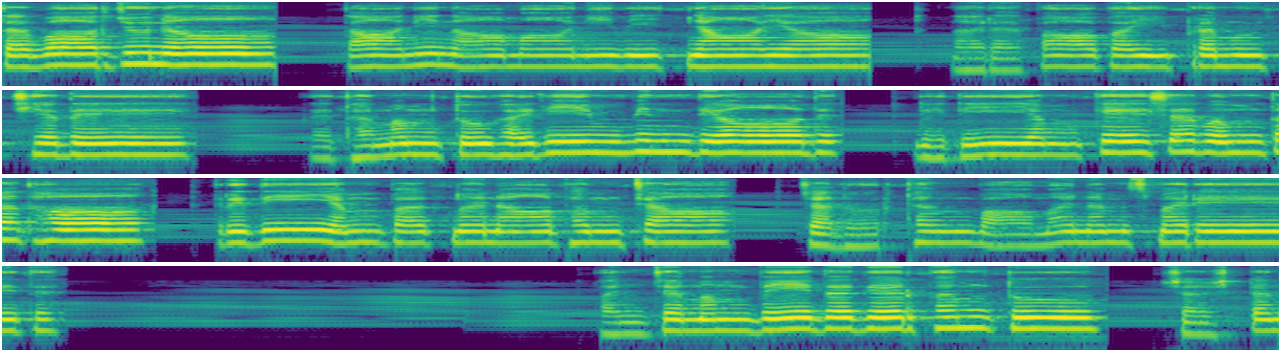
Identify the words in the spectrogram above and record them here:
तवार्जुन तानि नामानि विज्ञाय नरपापै प्रमुच्यते प्रथमं तु हरिं विन्द्याद् द्वितीयं केशवं तथा तृतीयं पद्मनाभं च चतुर्थं वामनं स्मरेत् पञ्चमं वेदगर्भं तु षष्ठं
